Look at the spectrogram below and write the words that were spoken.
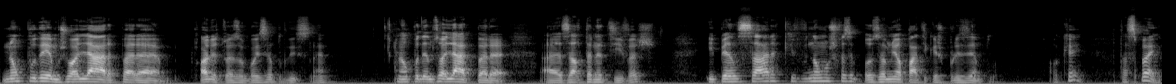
Não podemos olhar para. Olha, tu és um bom exemplo disso, não é? Não podemos olhar para as alternativas e pensar que não vamos fazer. As homeopáticas, por exemplo. Ok, está-se bem.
